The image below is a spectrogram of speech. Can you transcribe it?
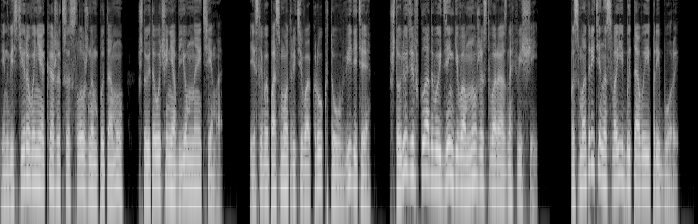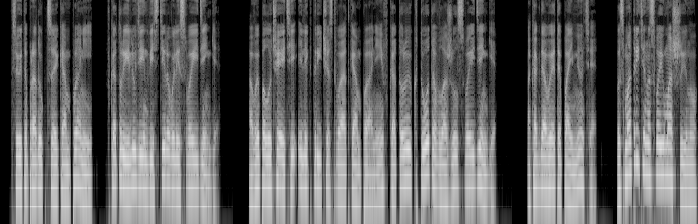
инвестирование кажется сложным потому, что это очень объемная тема. Если вы посмотрите вокруг, то увидите, что люди вкладывают деньги во множество разных вещей. Посмотрите на свои бытовые приборы. Все это продукция компаний, в которые люди инвестировали свои деньги. А вы получаете электричество от компании, в которую кто-то вложил свои деньги. А когда вы это поймете, посмотрите на свою машину,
